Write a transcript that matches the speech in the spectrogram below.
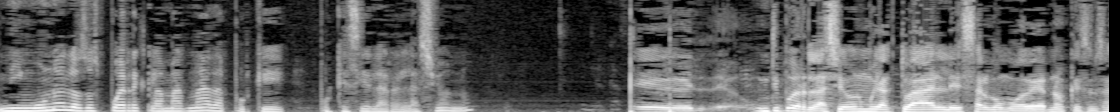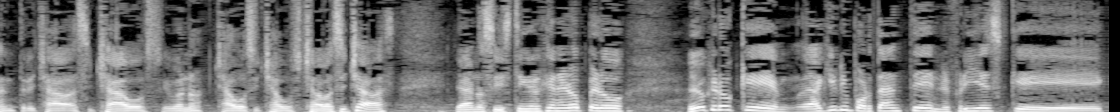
Ninguno de los dos puede reclamar nada porque porque así es la relación, ¿no? Eh, un tipo de relación muy actual, es algo moderno que se usa entre chavas y chavos, y bueno, chavos y chavos, chavas y chavas, ya no se distingue el género, pero yo creo que aquí lo importante en el free es que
